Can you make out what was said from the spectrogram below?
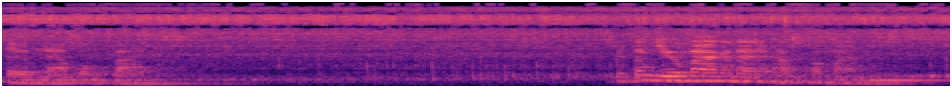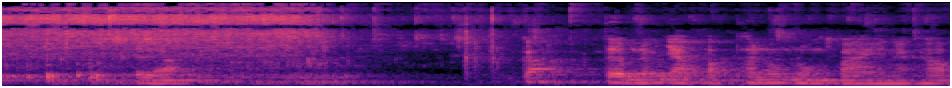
เติมน้ำลงไปไม่ต้องเยอะมากก็ได้นะครับ ประมาณเสร็จแล้วก็เติมน้ำยาปรับผ้านุ่มลงไปนะครับ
